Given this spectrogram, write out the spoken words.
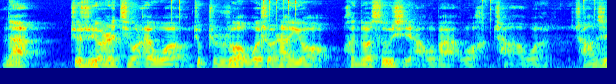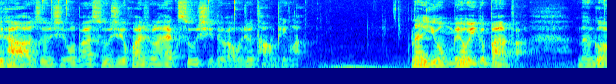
那就是有人提问，哎，我就比如说我手上有很多 Sushi 啊，我把我长我长期看好 Sushi，我把 Sushi 换成了 X Sushi，对吧？我就躺平了。那有没有一个办法？能够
